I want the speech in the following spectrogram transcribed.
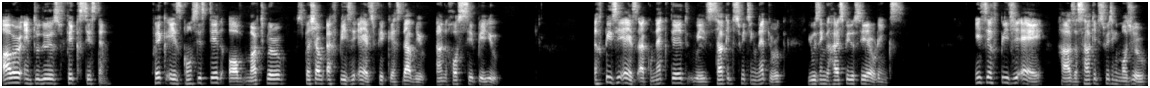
I will introduce FIC system. FIC is consisted of multiple special FPGAs FIC-SW and host CPU. FPGAs are connected with circuit switching network using high-speed serial links. Each FPGA has a circuit switching module.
